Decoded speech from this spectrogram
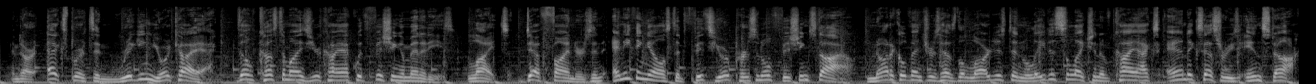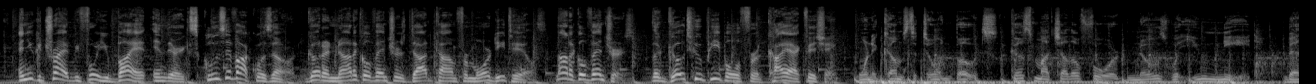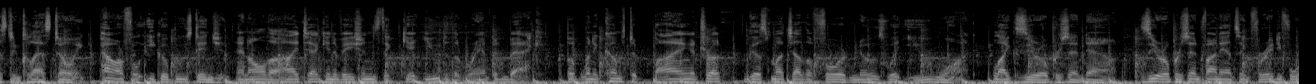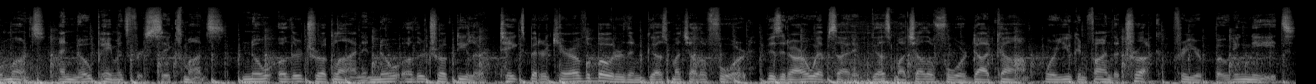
and are experts in rigging your kayak. They'll customize your kayak with fishing amenities, lights, depth finders, and anything else that fits your personal fishing style. Nautical Ventures has the largest and latest selection of kayaks and accessories in stock, and you can try it before you buy it in their exclusive Aqua Zone. Go to nauticalventures.com for more details. Nautical Ventures, the go-to people for kayak fishing. When it comes to towing boats, Gus Machado Ford knows what you need. Best in class towing, powerful EcoBoost engine, and all the high tech innovations that get you to the ramp and back. But when it comes to buying a truck, Gus Machado Ford knows what you want. Like 0% down, 0% financing for 84 months, and no payments for 6 months. No other truck line and no other truck dealer takes better care of a boater than Gus Machado Ford. Visit our website at gusmachadoford.com where you can find the truck for your boating needs.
